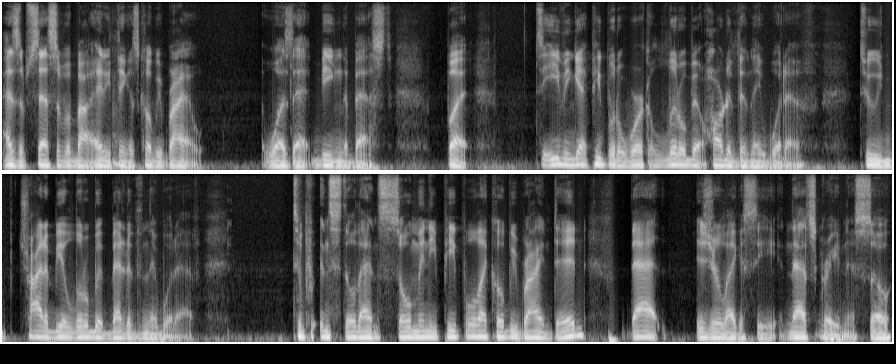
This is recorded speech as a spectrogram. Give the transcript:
as obsessive about anything as Kobe Bryant was at being the best. But to even get people to work a little bit harder than they would have, to try to be a little bit better than they would have, to instill that in so many people like Kobe Bryant did, that is your legacy and that's mm-hmm. greatness. So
